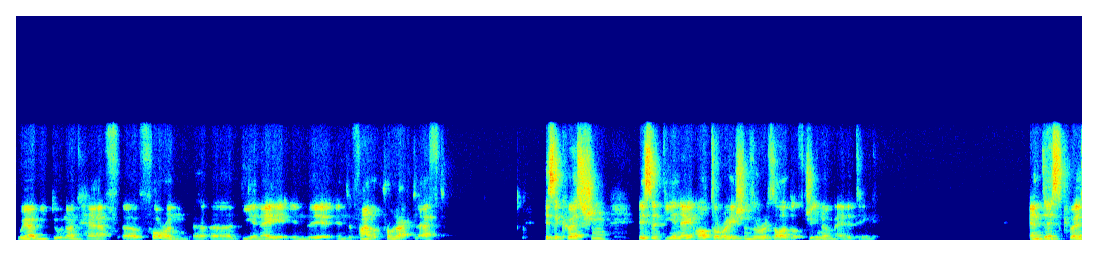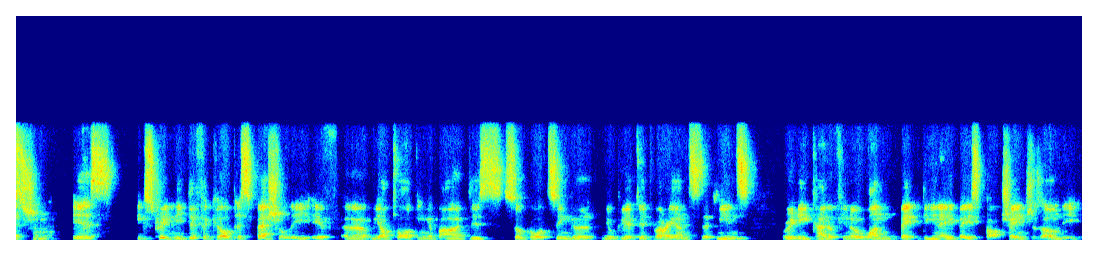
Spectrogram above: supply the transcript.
where we do not have uh, foreign uh, uh, DNA in the, in the final product left, is a question, is a DNA alteration the result of genome editing? And this question is extremely difficult, especially if uh, we are talking about this so-called single nucleotide variants. That means really kind of, you know, one ba DNA base pair changes only,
